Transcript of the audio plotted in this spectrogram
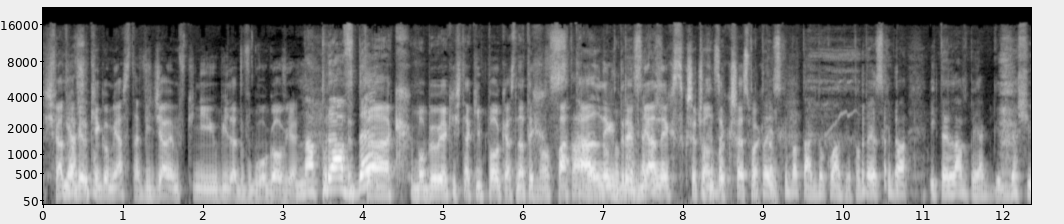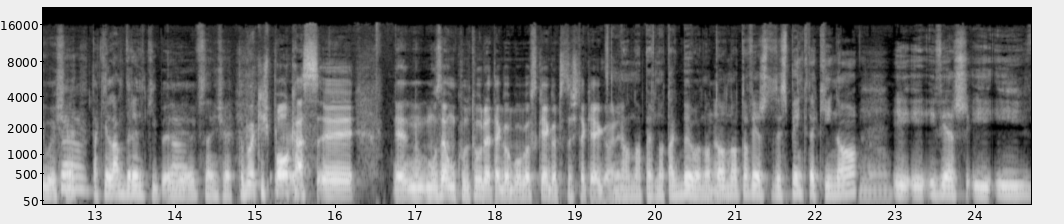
Światła ja Wielkiego Miasta widziałem w kinie Jubilat w Głogowie. Naprawdę? Tak, bo był jakiś taki pokaz na tych No stary, fatalnych, no drewnianych, jakaś- skrzeczących to chyba, krzesłach To, to jest chyba tak, dokładnie. To, to jest chyba i te lampy jak gasiły się, Tak. takie landrynki y, w sensie. To był jakiś pokaz y, y, Muzeum Kultury tego Głogowskiego, czy coś takiego, nie? No na pewno tak było. No, To, No. no to wiesz, to jest piękne kino i, i, i wiesz, i, i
